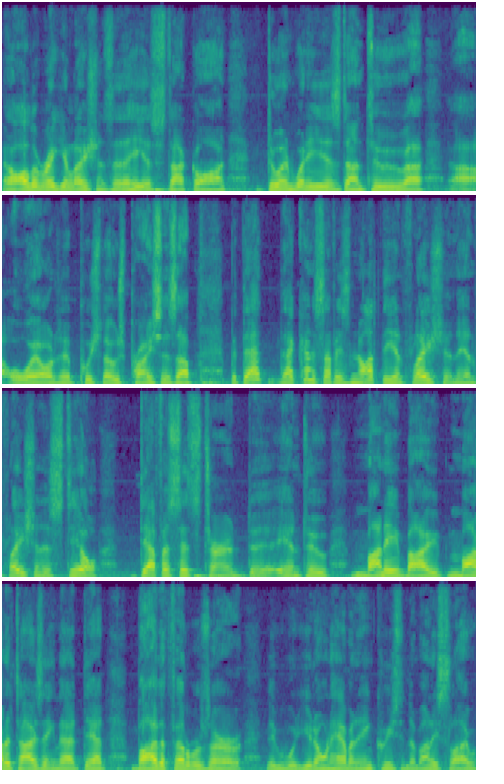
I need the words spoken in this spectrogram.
and all the regulations that he has stuck on, doing what he has done to uh, uh, oil to push those prices up. But that, that kind of stuff is not the inflation. The inflation is still deficits turned into money by monetizing that debt by the Federal Reserve. You don't have an increase in the money supply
